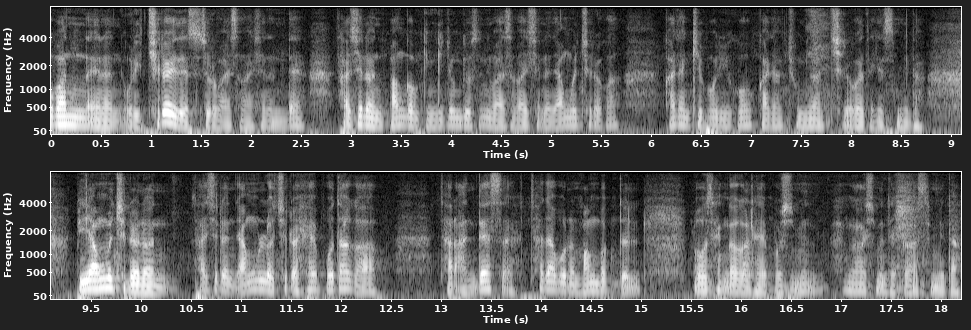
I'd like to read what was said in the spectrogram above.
후반에는 우리 치료에 대해서 주로 말씀하시는데 사실은 방금 김기중 교수님 말씀하시는 약물 치료가 가장 기본이고 가장 중요한 치료가 되겠습니다. 비약물 치료는 사실은 약물로 치료해 보다가 잘 안 됐어요. 찾아보는 방법들로 생각을 해 보시면 생각하시면 될 것 같습니다.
